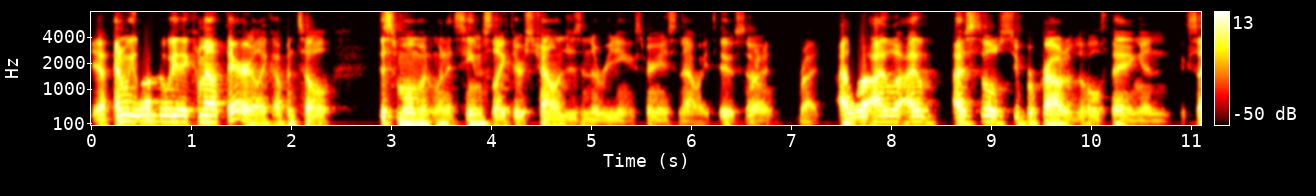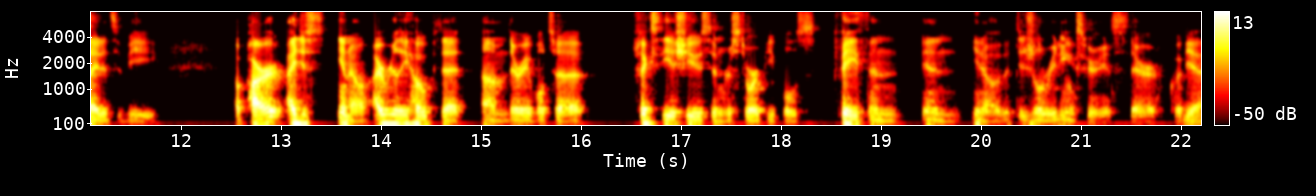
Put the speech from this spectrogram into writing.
Yeah. And we love the way they come out there, like, up until this moment when it seems like there's challenges in the reading experience in that way too. So, right. right. I lo I lo I I'm still super proud of the whole thing and excited to be a part. I just you know, I really hope that, um, they're able to fix the issues and restore people's faith in in, you know, the digital reading experience there quickly. Yeah.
